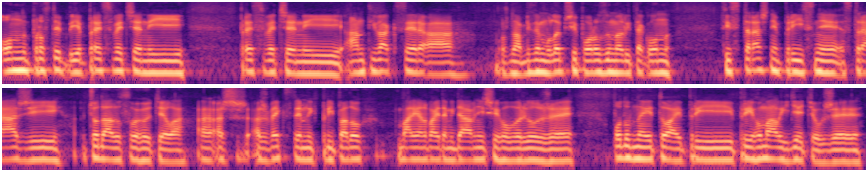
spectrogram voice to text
on proste je presvedčený presvedčený antivaxer a možno aby sme mu lepšie porozumeli, tak on si strašne prísne stráži, čo dá do svojho tela. Až, až v extrémnych prípadoch, Marian Vajda mi dávnejšie hovoril, že podobné je to aj pri, pri jeho malých deťoch, že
